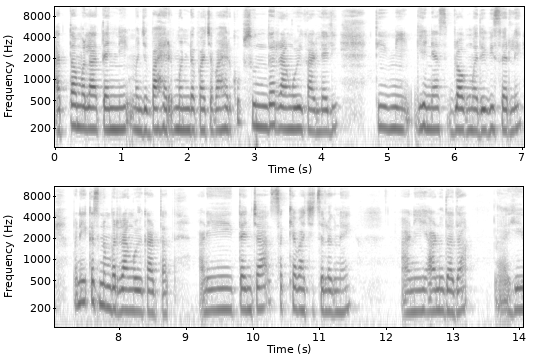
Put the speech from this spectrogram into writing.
आत्ता मला त्यांनी म्हणजे बाहेर मंडपाच्या बाहेर खूप सुंदर रांगोळी काढलेली. ती मी घेण्यास ब्लॉगमध्ये विसरले पण एकच नंबर रांगोळी काढतात. आणि त्यांच्या सख्ख्या भाचीचं लग्न आहे. आणि अनुदादा हे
